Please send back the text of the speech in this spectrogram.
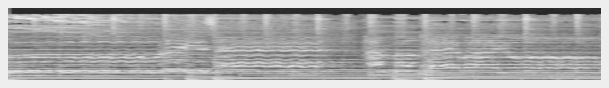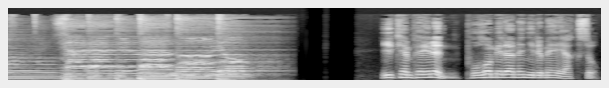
우리 이제 한번 해봐요 사랑을 나눠요 이 캠페인은 보험이라는 이름의 약속,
